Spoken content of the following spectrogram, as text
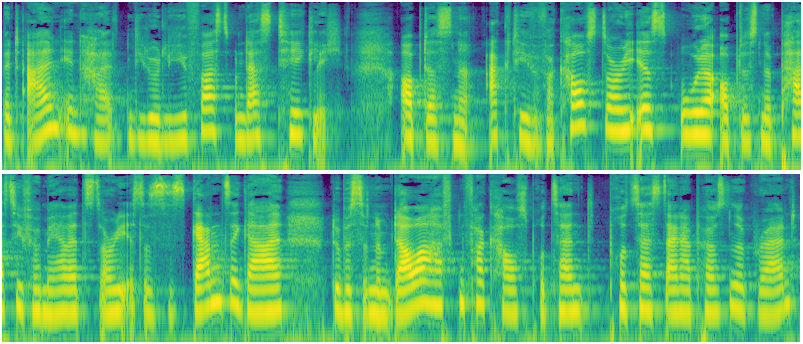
mit allen Inhalten, die du lieferst und das täglich. Ob das eine aktive Verkaufsstory ist oder ob das eine passive Mehrwertstory ist, das ist ganz egal. Du bist in einem dauerhaften Verkaufsprozess deiner Personal Brand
